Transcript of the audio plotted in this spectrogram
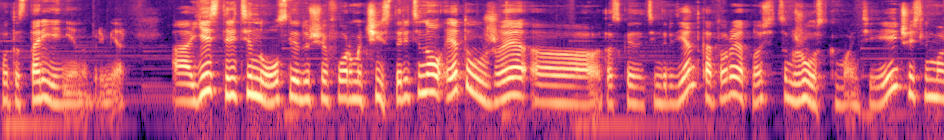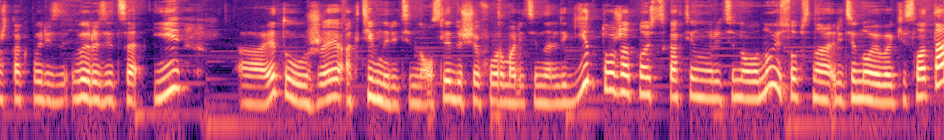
фотостарение, например. А, есть ретинол, следующая форма, чистый ретинол. Это уже, э, так сказать, ингредиент, который относится к жесткому anti-age, если можно так выразиться. И э, это уже активный ретинол. Следующая форма ретинолигид тоже относится к активному ретинолу. Ну и, собственно, ретиноевая кислота,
